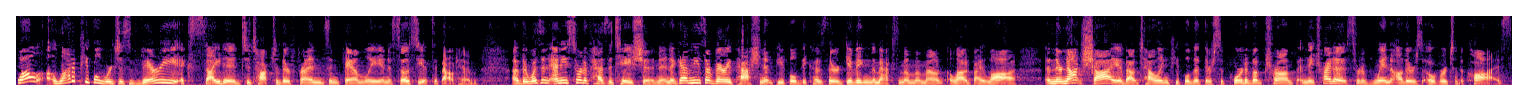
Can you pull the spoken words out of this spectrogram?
Well, a lot of people were just very excited to talk to their friends and family and associates about him. Uh, there wasn't any sort of hesitation. And again, these are very passionate people because they're giving the maximum amount allowed by law. And they're not shy about telling people that they're supportive of Trump and they try to sort of win others over to the cause.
